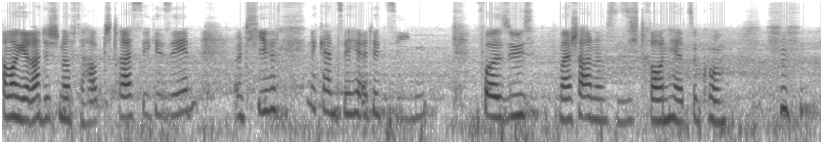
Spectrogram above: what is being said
Haben wir gerade schon auf der Hauptstraße gesehen. Und hier eine ganze Herde Ziegen. Voll süß. Mal schauen, ob sie sich trauen herzukommen.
